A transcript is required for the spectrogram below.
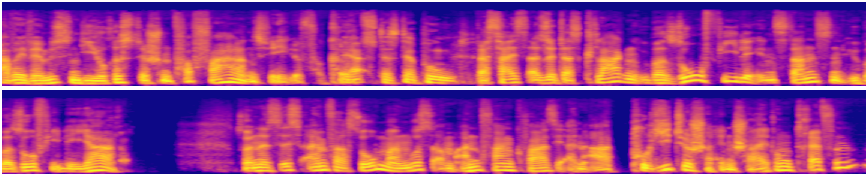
aber wir müssen die juristischen Verfahrenswege verkürzen. Ja, das ist der Punkt. Das heißt also, das Klagen über so viele Instanzen, über so viele Jahre, sondern es ist einfach so, man muss am Anfang quasi eine Art politische Entscheidung treffen,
